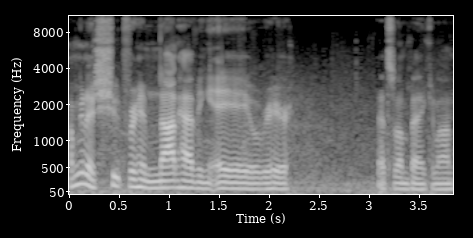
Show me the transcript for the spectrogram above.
I'm gonna shoot for him not having AA over here. That's what I'm banking on.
